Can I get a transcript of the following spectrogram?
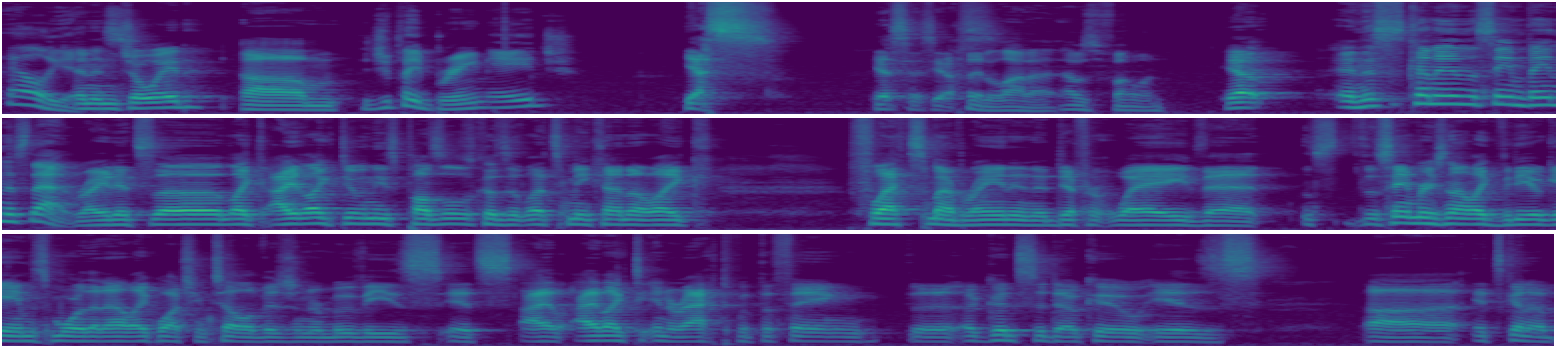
Hell yeah! and enjoyed. Um, Did you play Brain Age? yes, yes, yes, yes. Played a lot of that. That was a fun one. Yep. And this is kind of in the same vein as that, right? It's uh like I like doing these puzzles because it lets me kind of like flex my brain in a different way. That the same reason I like video games more than I like watching television or movies. It's I, I like to interact with the thing. The a good Sudoku is uh it's gonna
